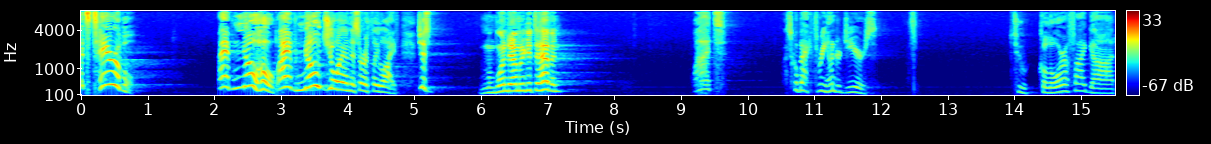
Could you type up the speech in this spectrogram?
That's terrible. I have no hope. I have no joy in this earthly life. Just one day I'm going to get to heaven. What? Let's go back 300 years to glorify God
